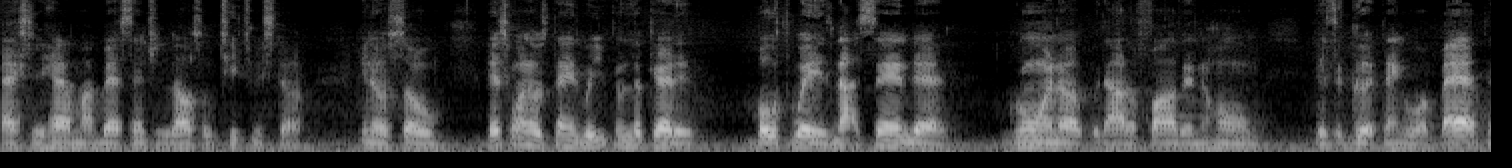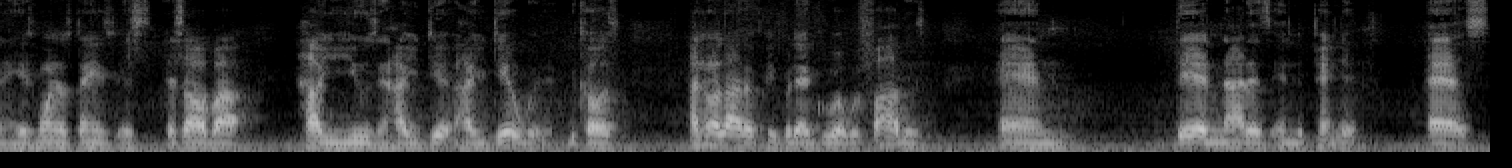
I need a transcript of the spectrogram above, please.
actually have my best interest and also teach me stuff. You know, so it's one of those things where you can look at it both ways. Not saying that growing up without a father in the home is a good thing or a bad thing. It's one of those things. It's it's all about how you use and how you deal how you deal with it. Because I know a lot of people that grew up with fathers, and they're not as independent as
